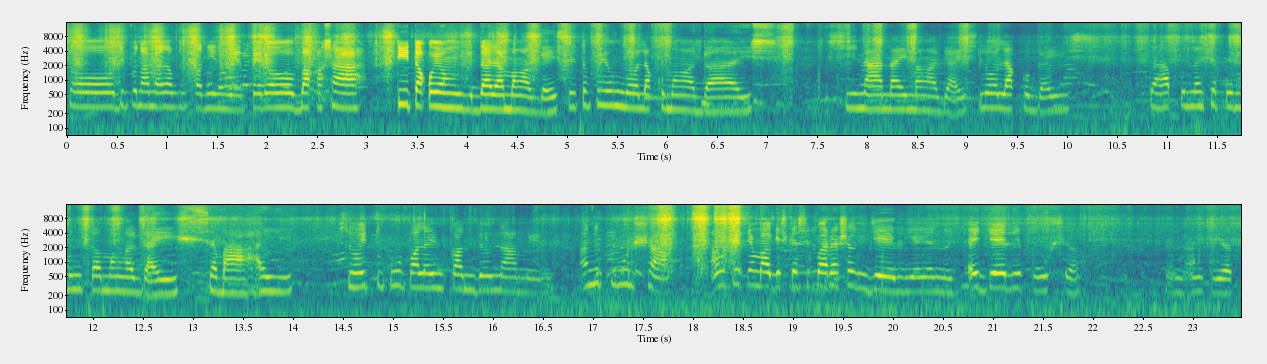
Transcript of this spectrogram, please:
So, di po namin alam kung kanino yan. Pero baka sa tita ko yung dala mga guys. Ito po yung lola ko mga guys. Si nanay mga guys. Lola ko guys. Kahapon lang siya pumunta mga guys sa bahay. So, ito po pala yung candle namin. Ano po siya? Ang cute niya mga guys kasi para siyang jelly. Ayan, ay jelly po siya. Ayan, ang cute.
